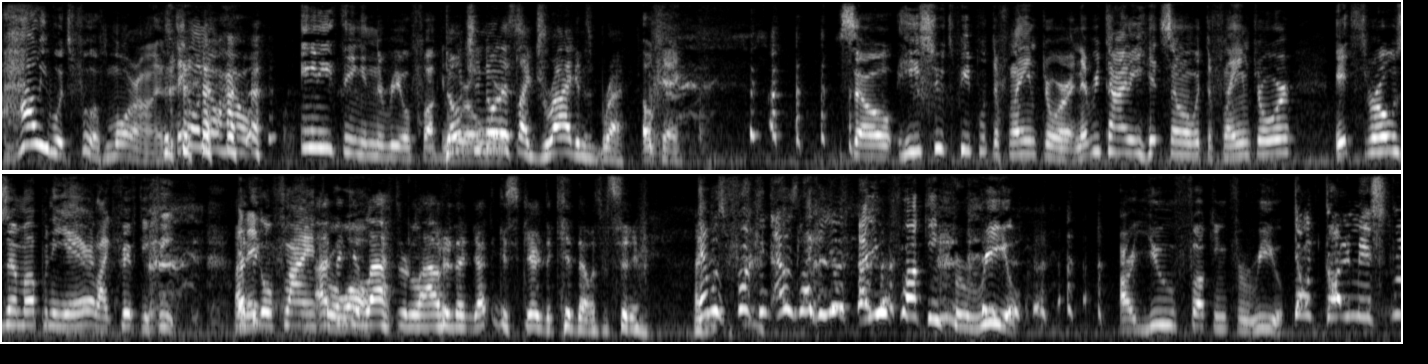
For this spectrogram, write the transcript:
Hollywood's full of morons. They don't know how anything in the real fucking Don't you know works. that's like dragon's breath? Okay. so he shoots people with the flamethrower, and every time he hits someone with the flamethrower, it throws them up in the air like 50 feet. And I they think- go flying I through think a your laughter louder than I think you scared the kid that was sitting. That was fucking. I was like, are you, are you fucking for real? Are you fucking for real? Don't call me small.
